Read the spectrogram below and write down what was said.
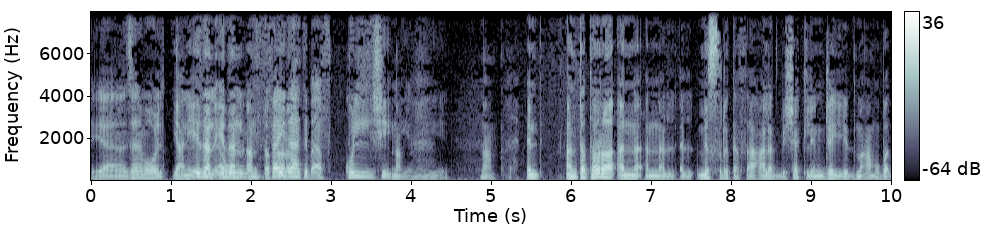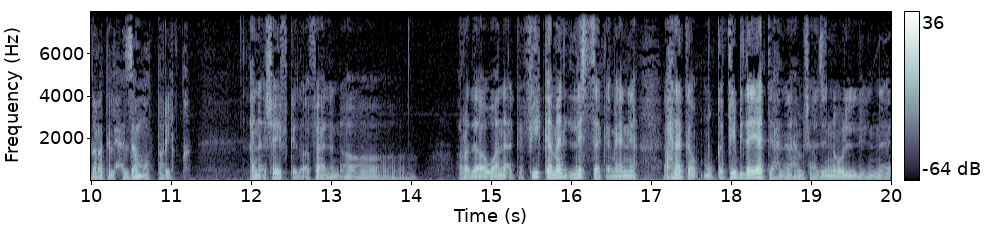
يعني زي ما قلت يعني إذن- الأول إذن أنت الفايده ترى- هتبقى في كل شيء نعم. يعني. نعم. انت أنت ترى ان أن مصر تفاعلت بشكل جيد مع مبادرة الحزام والطريق. أنا شايف كده فعلا آه ده وأنا في كمان لسه كمان يعني إحنا ممكن في بدايات يعني إحنا مش عايزين نقول إن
